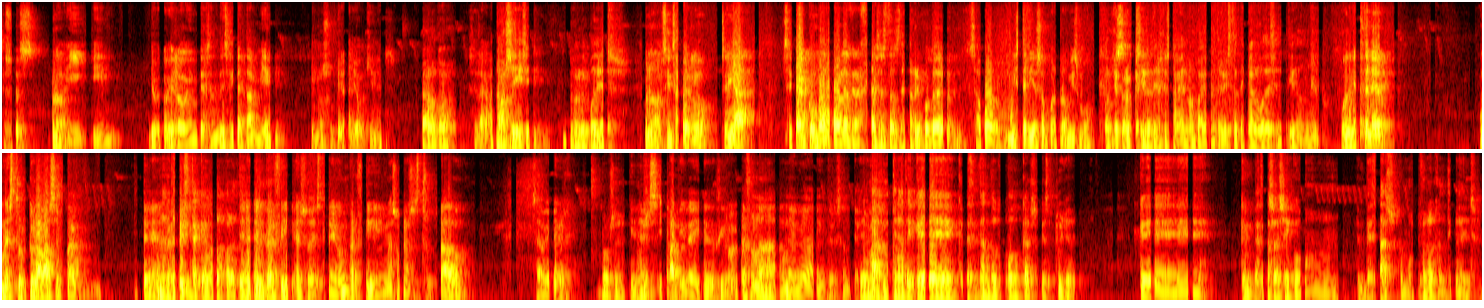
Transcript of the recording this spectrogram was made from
eso es. Bueno, y, y yo creo que lo interesante sería también que no supiera yo quién es. Claro, claro. La. No, sí, sí. Yo creo que podrías. Bueno, sin saberlo. Sería, sería como las granjeras estas de Harry Potter, sabor misterioso, pues lo mismo. Pues yo creo que sí lo tienes que saber, ¿no? Para que la entrevista tenga algo de sentido, ¿no? Podrías tener una estructura base para tener Una perfil, entrevista que valga para todo. tener el perfil, eso es, tener un perfil más o menos estructurado, saber No sé. quién es y a partir de ahí decirlo. Me parece una, una idea interesante. Y es más, imagínate que crece tanto tu podcast, que es tuyo, que, que empezás así con. Empezás, como si fuera argentino, he dicho.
